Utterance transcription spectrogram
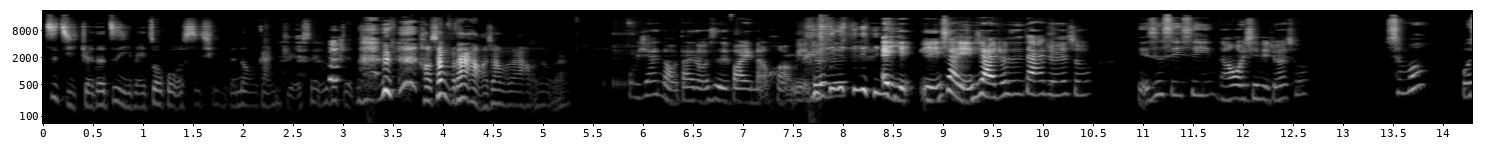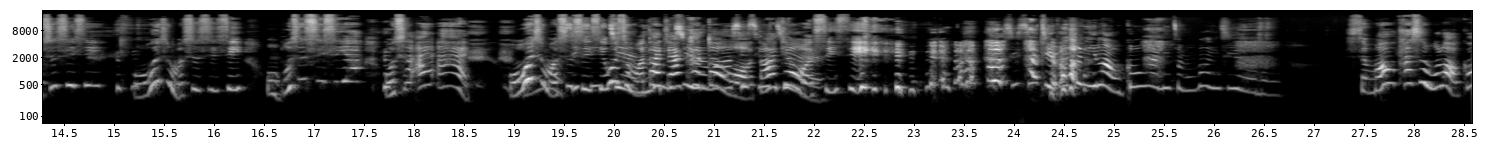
自己觉得自己没做过的事情的那种感觉，所以我就觉得 好像不太好，好像不太好，好像不太好。我现在脑袋都是发一脑画面，就是哎、欸、演演一下演一下，就是大家就会说你是 CC，然后我心里就会说什么？我是 CC，我为什么是 CC？我不是 CC 啊，我是爱爱。我为什么是 CC？为什么大家看到我都要叫我 CC？CC 姐不是你老公啊？你怎么忘记了呢？什么？他是我老公？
